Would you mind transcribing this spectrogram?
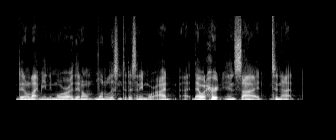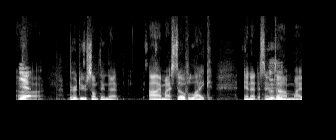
they don't like me anymore or they don't want to listen to this anymore. I, I that would hurt inside to not uh, yeah. produce something that I myself like, and at the same mm-hmm. time my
